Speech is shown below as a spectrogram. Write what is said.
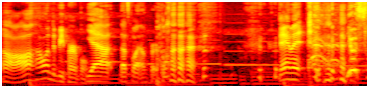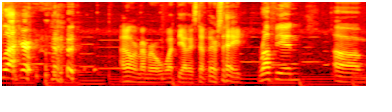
Aw, I wanted to be purple. Yeah, that's why I'm purple. Damn it. you slacker. I don't remember what the other stuff they're saying. Ruffian. Um,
